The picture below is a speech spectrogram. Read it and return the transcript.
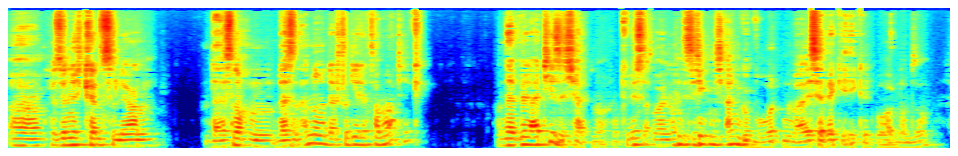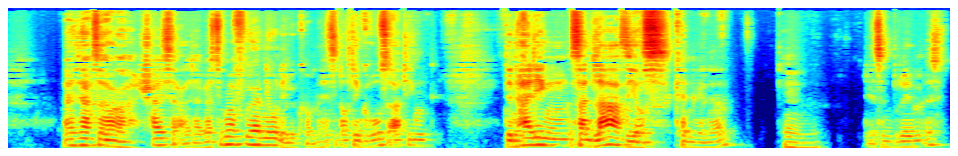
äh, persönlich kennenzulernen. Da ist noch ein, da ist ein anderer, der studiert Informatik. Und der will IT-Sicherheit machen. Gewiss aber in Siegen nicht angeboten, weil er ist ja weggeekelt worden und so. Und ich dachte, ah, scheiße, Alter, wärst du mal früher an die Uni gekommen, hättest du noch den großartigen, den heiligen St. Lasius kennengelernt, Mhm. der jetzt in Bremen ist.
